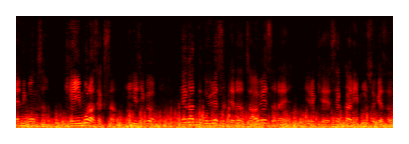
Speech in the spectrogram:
N03 K무라 색상 이게 지금 해가 뜨고 이랬을 때는 자외선에 이렇게 색깔이 물속에서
